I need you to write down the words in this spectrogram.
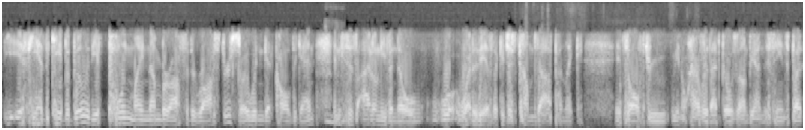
if he had the capability of pulling my number off of the roster so I wouldn't get called again. And he says, I don't even know wh- what it is. Like it just comes up, and like it's all through you know however that goes on behind the scenes. But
